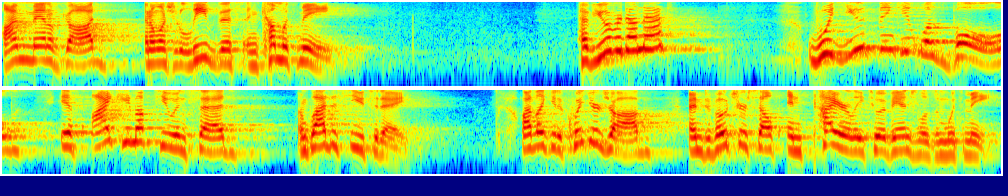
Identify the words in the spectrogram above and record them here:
I'm a man of God. and I want you to leave this and come with me. Have you ever done that? Would you think it was bold if I came up to you and said, I'm glad to see you today. I'd like you to quit your job and devote yourself entirely to evangelism with me?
